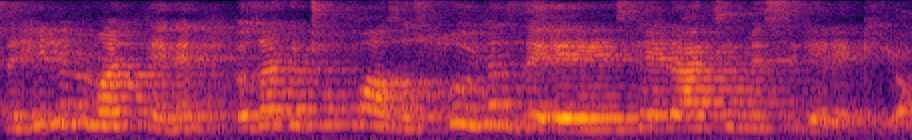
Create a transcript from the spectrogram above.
zehirli bir maddenin özellikle çok fazla suyla e, seyreltilmesi gerekiyor.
